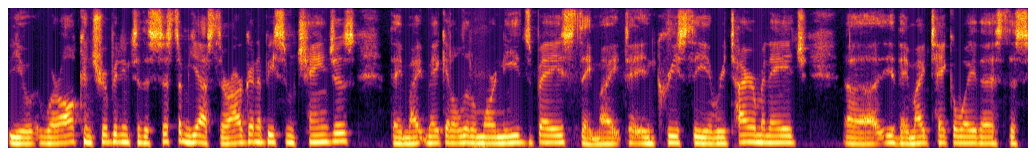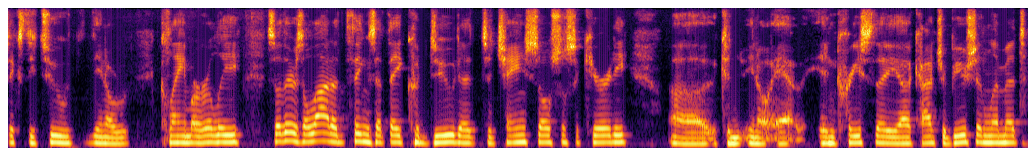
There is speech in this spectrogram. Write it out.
you we're all contributing to the system. Yes there are going to be some changes. They might make it a little more needs based they might increase the retirement age. Uh, they might take away the the 62 you know claim early. So there's a lot of things that they could do to, to change social security uh, can you know a- increase the uh, contribution limit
